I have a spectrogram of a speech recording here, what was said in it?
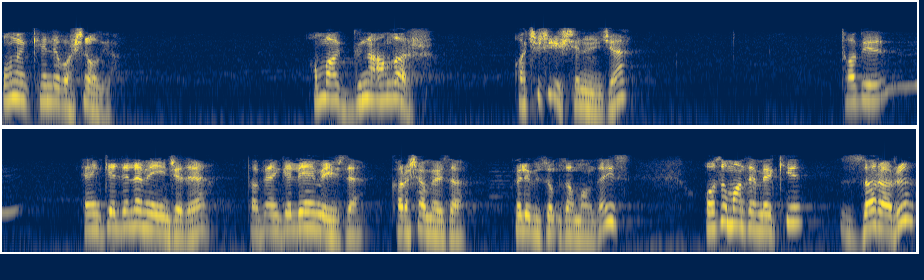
onun kendi başına oluyor. Ama günahlar açıkça işlenince tabi engellenemeyince de tabi engelleyemeyiz de karışamayız da öyle bir zamandayız. O zaman demek ki zararı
